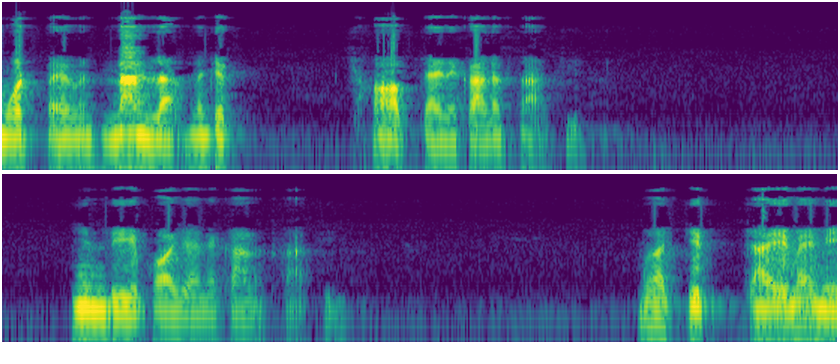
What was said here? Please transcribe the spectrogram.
หมดไปมันนั่นแหละมันจะชอบใจในการรักษาศีลยินดีพอใจในการรักษาศีลเมื่อจิตใจไม่มี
